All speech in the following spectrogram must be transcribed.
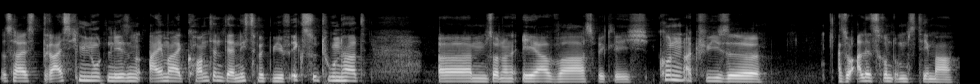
Das heißt, 30 Minuten lesen, einmal Content, der nichts mit VFX zu tun hat, ähm, sondern eher war es wirklich Kundenakquise, also alles rund ums Thema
